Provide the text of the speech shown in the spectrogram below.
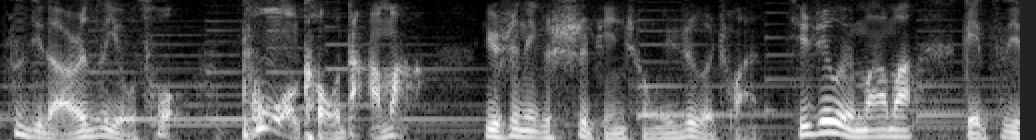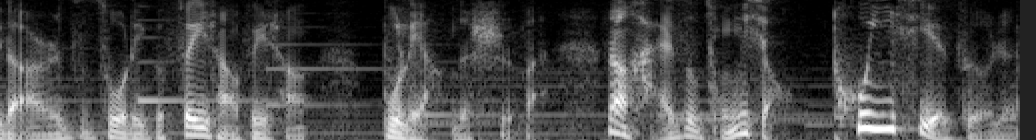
自己的儿子有错，破口大骂。于是那个视频成为热传。其实这位妈妈给自己的儿子做了一个非常非常不良的示范，让孩子从小推卸责任，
